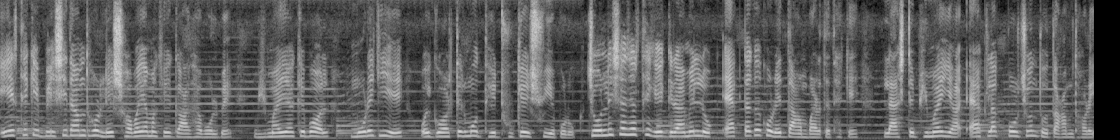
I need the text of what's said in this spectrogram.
এর থেকে বেশি দাম ধরলে সবাই আমাকে গাধা বলবে। ভীমাইয়াকে বল, মরে গিয়ে ওই গর্তের মধ্যে ঢুকে শুয়ে পড়ুক। চল্লিশ হাজার থেকে গ্রামের লোক এক টাকা করে দাম বাড়াতে থাকে। লাস্টে ভীমাইয়া এক লাখ পর্যন্ত দাম ধরে।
